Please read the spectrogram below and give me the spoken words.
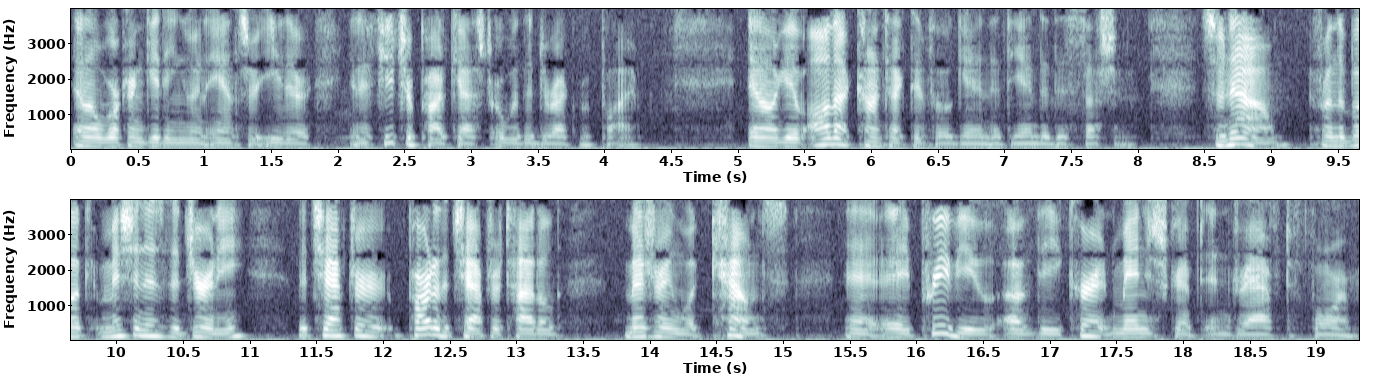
and I'll work on getting you an answer either in a future podcast or with a direct reply. And I'll give all that contact info again at the end of this session. So now, from the book Mission is the Journey, the chapter part of the chapter titled Measuring What Counts, a preview of the current manuscript in draft form.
